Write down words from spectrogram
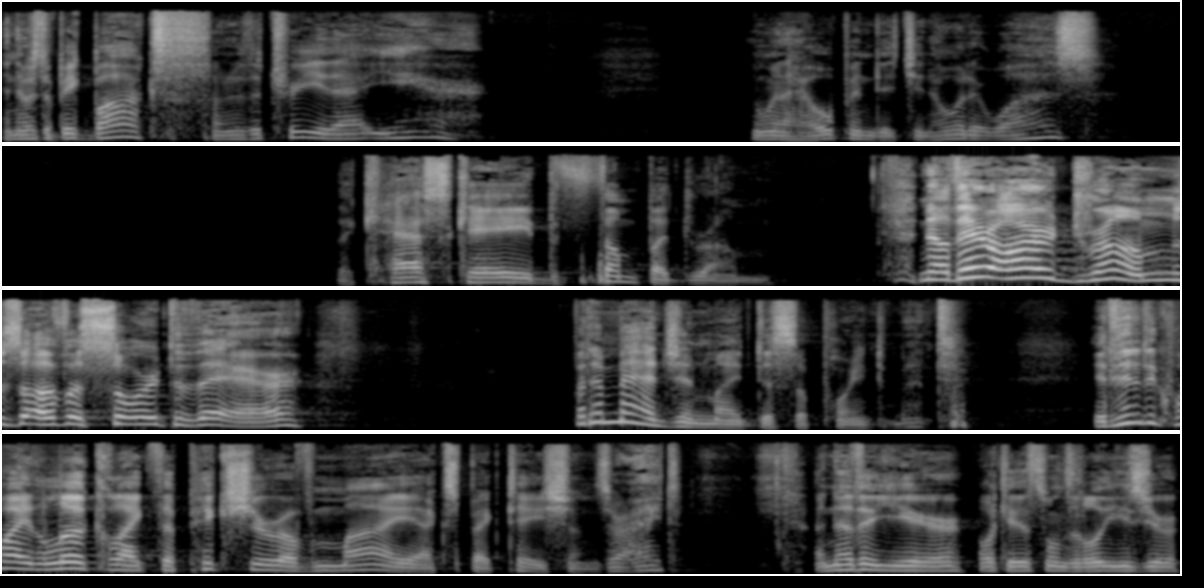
And there was a big box under the tree that year. And when I opened it, you know what it was? The Cascade Thump-a-Drum. Now, there are drums of a sort there, but imagine my disappointment. It didn't quite look like the picture of my expectations, right? Another year, okay, this one's a little easier.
